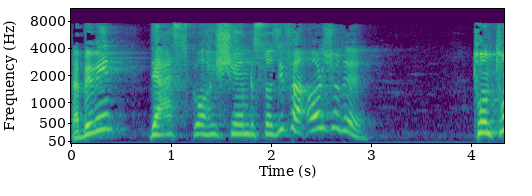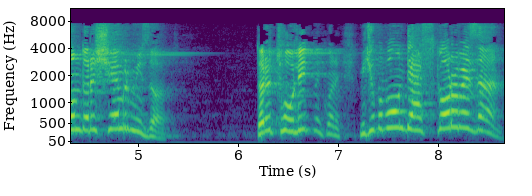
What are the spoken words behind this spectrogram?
و ببین دستگاه شمرسازی فعال شده. تون داره شمر میزاد. داره تولید می‌کنه. میگه بابا اون دستگاه رو بزن.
